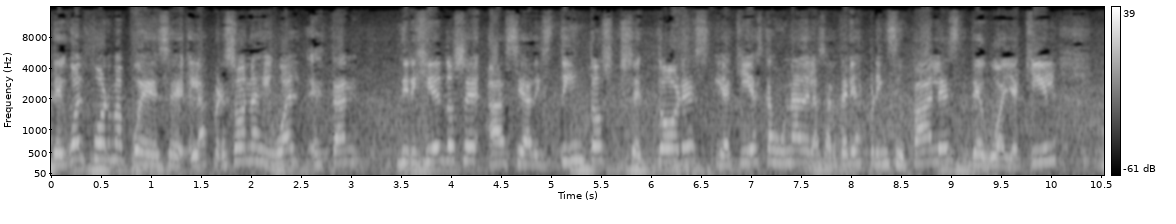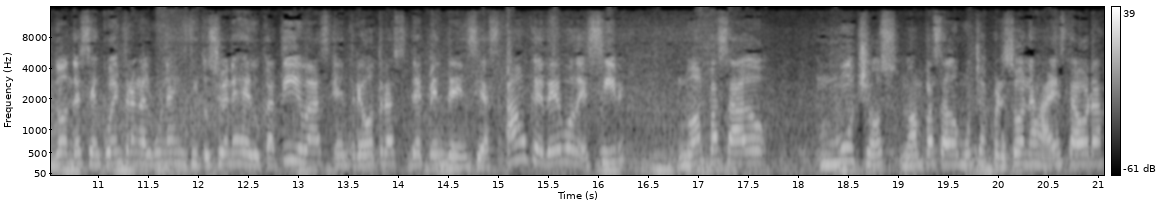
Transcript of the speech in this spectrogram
De igual forma, pues eh, las personas igual están dirigiéndose hacia distintos sectores y aquí esta es una de las arterias principales de Guayaquil, donde se encuentran algunas instituciones educativas, entre otras dependencias. Aunque debo decir, no han pasado muchos, no han pasado muchas personas a esta hora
